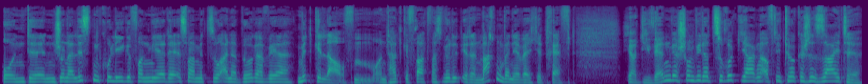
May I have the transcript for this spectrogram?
Und ein Journalistenkollege von mir, der ist mal mit so einer Bürgerwehr mitgelaufen und hat gefragt, was würdet ihr denn machen, wenn ihr welche trefft? Ja, die werden wir schon wieder zurückjagen auf die türkische Seite,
